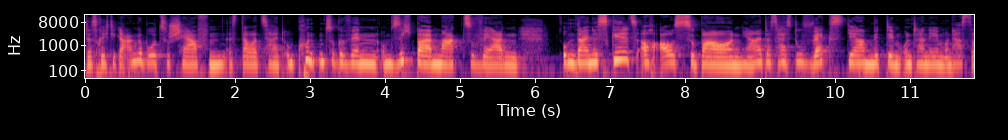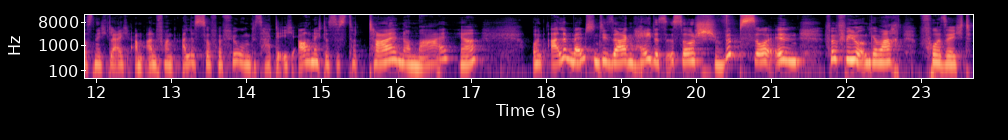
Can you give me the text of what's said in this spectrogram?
das richtige Angebot zu schärfen. Es dauert Zeit, um Kunden zu gewinnen, um sichtbar im Markt zu werden, um deine Skills auch auszubauen. Ja, das heißt, du wächst ja mit dem Unternehmen und hast das nicht gleich am Anfang alles zur Verfügung. Das hatte ich auch nicht. Das ist total normal. Ja. Und alle Menschen, die sagen, hey, das ist so schwips, so in fünf Minuten gemacht, Vorsicht,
